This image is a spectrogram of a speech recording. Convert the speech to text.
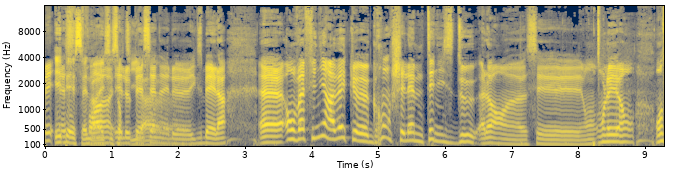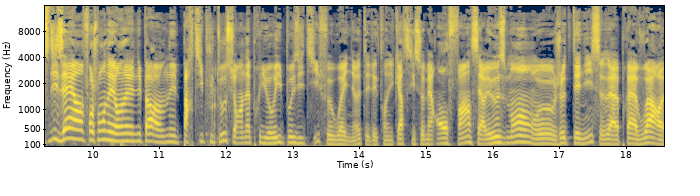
PS3 Et PSN, ouais, c'est et le sorti, là, PSN et le XBLA. Euh, on va finir avec euh, Grand Chelem Tennis 2. Alors euh, c'est, on, on les, on, on se disait, hein, franchement, on est, on est, pas, on est parti plutôt sur un a priori positif. why not? Electronic Arts qui se met enfin sérieusement au jeu de tennis après avoir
